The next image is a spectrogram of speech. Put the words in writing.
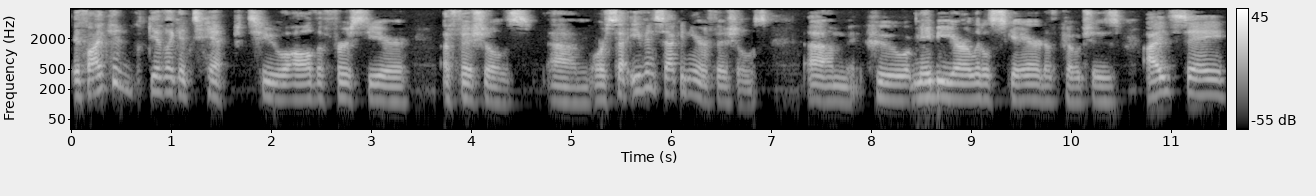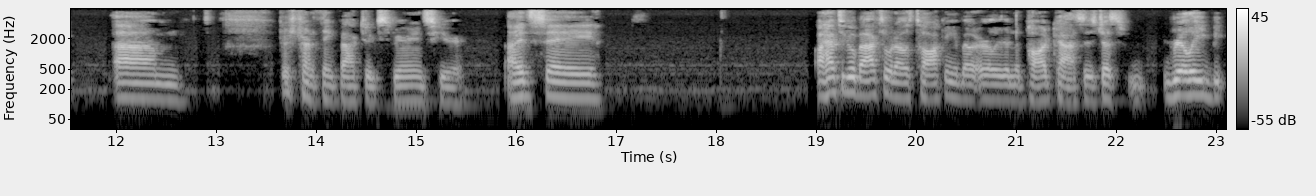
if I could give like a tip to all the first year officials um, or se- even second year officials um, who maybe are a little scared of coaches, I'd say, um, just trying to think back to experience here. I'd say I have to go back to what I was talking about earlier in the podcast is just really be,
